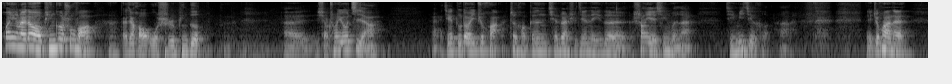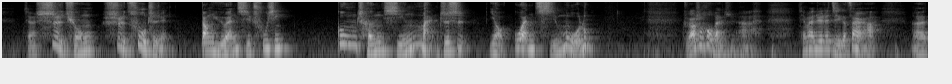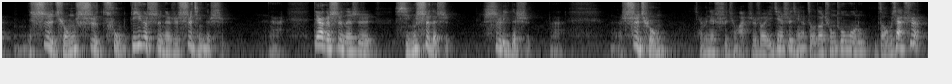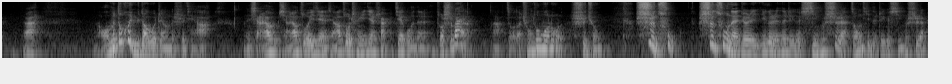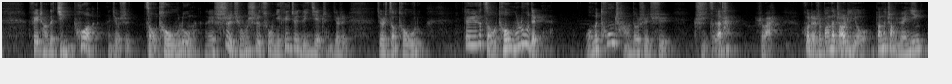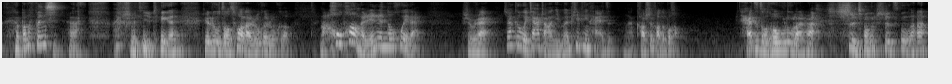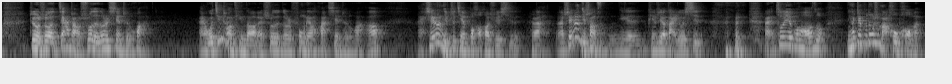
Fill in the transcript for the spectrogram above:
欢迎来到平哥书房。大家好，我是平哥。呃，小窗游记啊，哎，今天读到一句话，正好跟前段时间的一个商业新闻啊紧密结合啊。哪句话呢？叫“事穷事促之人，当圆其初心；功成行满之事，要观其末路。”主要是后半句啊，前半句这几个字儿啊，呃。事穷事促，第一个事呢是事情的事，啊，第二个事呢是形式的事，势力的事啊。事穷，前面那事穷啊，是说一件事情啊走到穷途末路，走不下去了，对吧？我们都会遇到过这样的事情啊，想要想要做一件，想要做成一件事儿，结果呢做失败了啊，走到穷途末路了。事穷，事促，事促呢就是一个人的这个形势啊，总体的这个形势啊。非常的紧迫了，那就是走投无路嘛。是穷是促，你可以就理解成就是就是走投无路。对于一个走投无路的人，我们通常都是去指责他，是吧？或者是帮他找理由，帮他找原因，帮他分析，是吧？说你这个这路走错了，如何如何？马后炮嘛，人人都会的，是不是？就像各位家长，你们批评孩子啊，考试考得不好，孩子走投无路了，是吧？是穷是促啊，这种时候家长说的都是现成话。哎，我经常听到的说的都是风凉话、现成话啊！哎，谁让你之前不好好学习的，是吧？啊，谁让你上次那个平时要打游戏的？哎，作业不好好做，你看这不都是马后炮吗？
